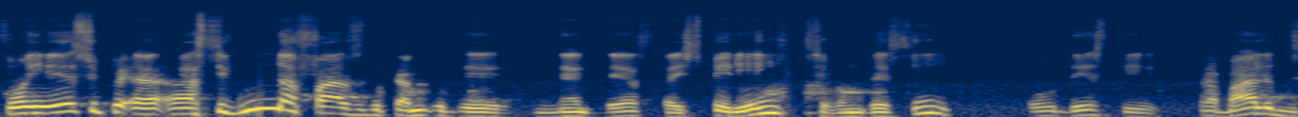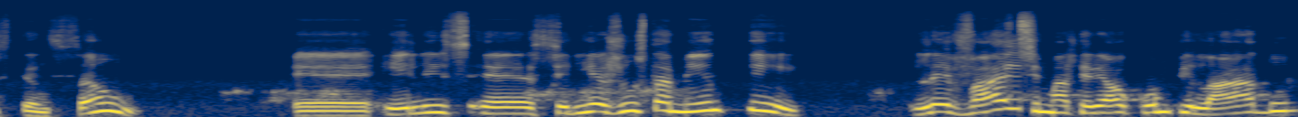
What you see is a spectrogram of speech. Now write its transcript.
foi esse a segunda fase do de, né, dessa experiência, vamos dizer assim, ou deste trabalho de extensão, é, eles é, seria justamente levar esse material compilado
